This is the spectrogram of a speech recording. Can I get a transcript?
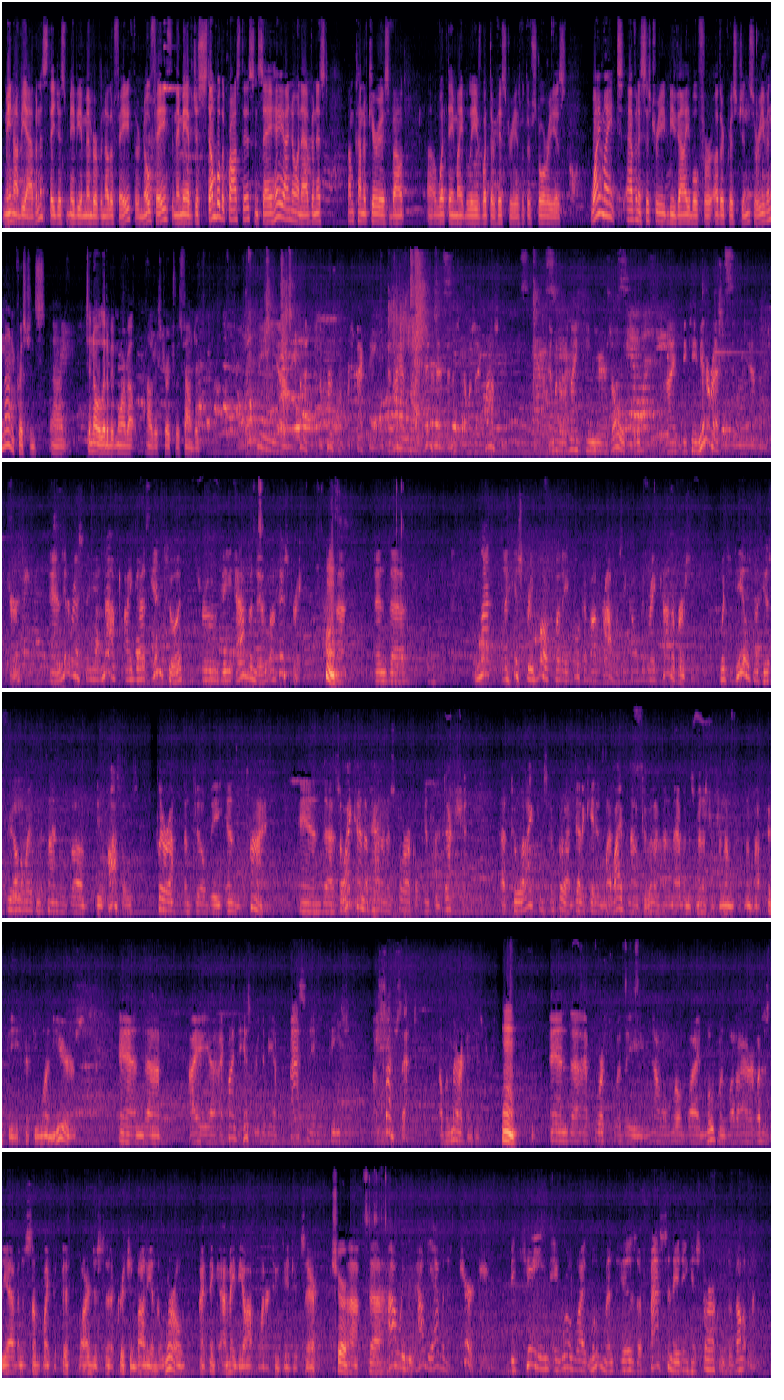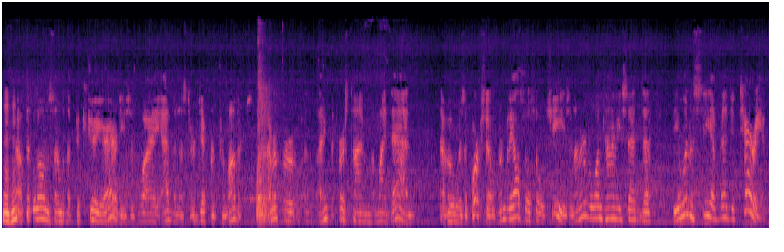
may not be Adventists. They just may be a member of another faith or no faith, and they may have just stumbled across this and say, hey, I know an Adventist. I'm kind of curious about uh, what they might believe, what their history is, what their story is. Why might Adventist history be valuable for other Christians or even non Christians uh, to know a little bit more about how this church was founded? Let me uh, put it in a personal perspective because I hadn't always been an Adventist. I was agnostic. And when I was 19 years old, I became interested in the Adventist church. And interestingly enough, I got into it through the avenue of history. Hmm. Uh, and uh, not a history book, but a book about prophecy called The Great Controversy, which deals with history all the way from the time of uh, the apostles clear up until the end of time. And uh, so I kind of had an historical introduction uh, to it. I consider I've dedicated my life now to it. I've been an Adventist minister for num- about 50, 51 years. And uh, I, uh, I find the history to be a fascinating piece, a subset of American history. Hmm. And uh, of course, with the now a worldwide movement, what are what is the Adventist? Something like the fifth largest uh, Christian body in the world. I think I may be off one or two digits there. Sure. Uh, the, how we how the Adventist Church became a worldwide movement is a fascinating historical development. hmm Uh, let alone some of the peculiarities of why Adventists are different from others. I remember, I think the first time my dad, who was a pork salesman, but he also sold cheese, and I remember one time he said, uh, "Do you want to see a vegetarian?"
